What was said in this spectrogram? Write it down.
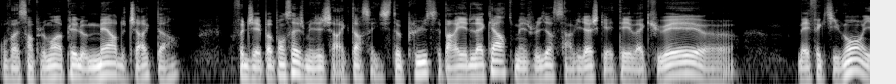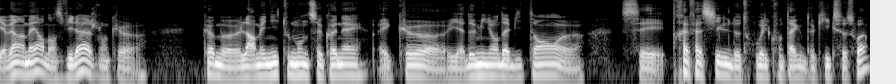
on va simplement appeler le maire de Tcharektar. En fait, j'avais pas pensé. Je me disais Tcharektar, ça n'existe plus. C'est rayé de la carte, mais je veux dire, c'est un village qui a été évacué. mais effectivement, il y avait un maire dans ce village. Donc, comme l'Arménie, tout le monde se connaît et qu'il y a 2 millions d'habitants, c'est très facile de trouver le contact de qui que ce soit.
